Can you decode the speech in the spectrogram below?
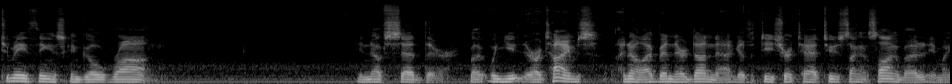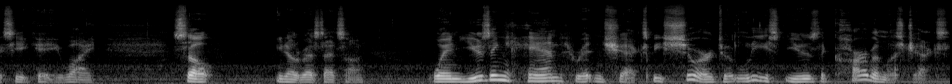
too many things can go wrong. Enough said there. But when you, there are times, I know I've been there, done that. Got the T-shirt tattoo, sung a song about it in my C K E Y. So, you know the rest of that song. When using handwritten checks, be sure to at least use the carbonless checks.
